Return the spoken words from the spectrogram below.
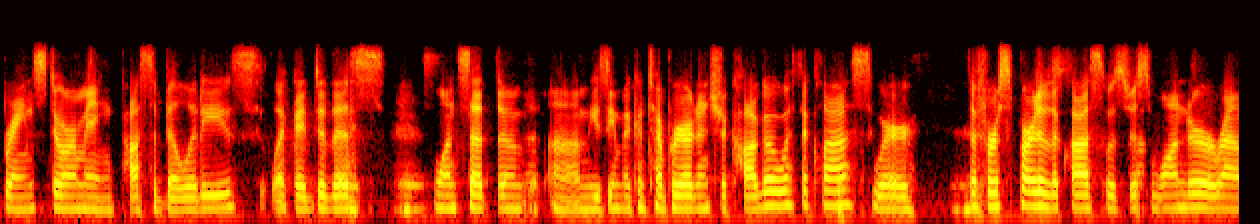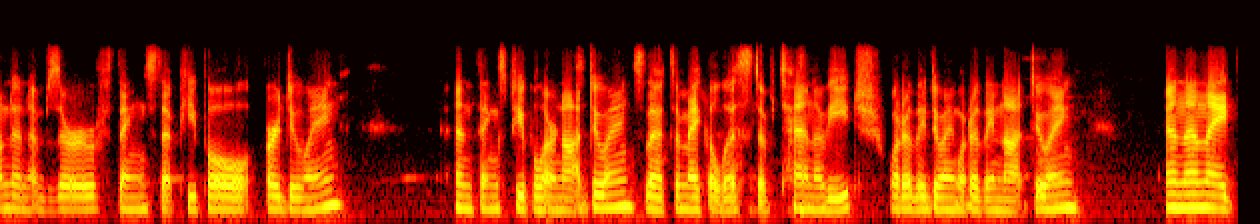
brainstorming possibilities. Like I did this once at the uh, Museum of Contemporary Art in Chicago with a class where the first part of the class was just wander around and observe things that people are doing and things people are not doing. So they had to make a list of 10 of each. What are they doing? What are they not doing? And then they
